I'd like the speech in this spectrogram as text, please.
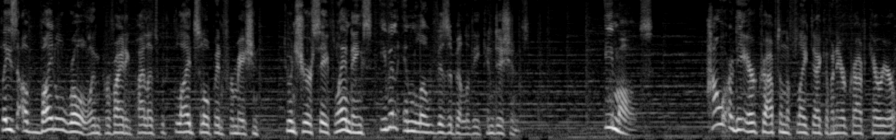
plays a vital role in providing pilots with glide slope information to ensure safe landings even in low visibility conditions. EMALS. How are the aircraft on the flight deck of an aircraft carrier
